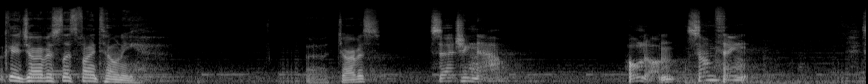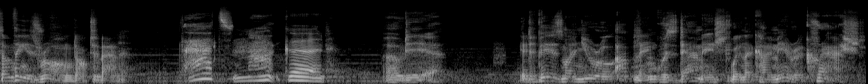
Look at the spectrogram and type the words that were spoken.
Okay, Jarvis, let's find Tony. Uh, Jarvis? Searching now. Hold on. Something. Something is wrong, Dr. Banner. That's not good. Oh dear. It appears my neural uplink was damaged when the Chimera crashed.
